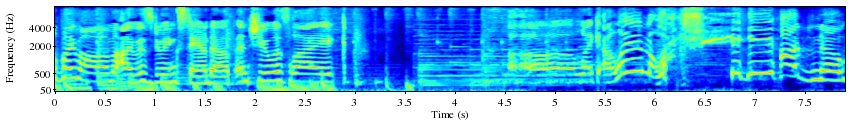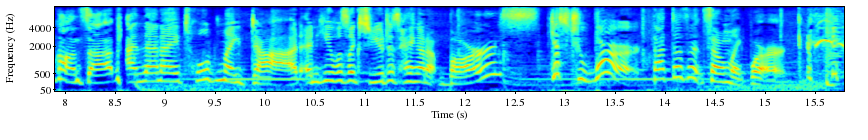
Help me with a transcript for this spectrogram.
told my mom I was doing stand up, and she was like, uh, like Ellen? Like, she had no concept. And then I told my dad, and he was like, So you just hang out at bars? Yes, to work. That doesn't sound like work.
